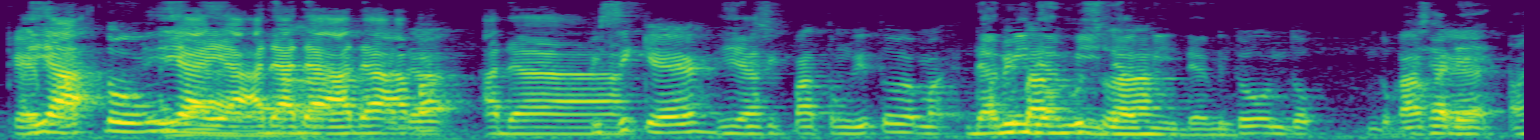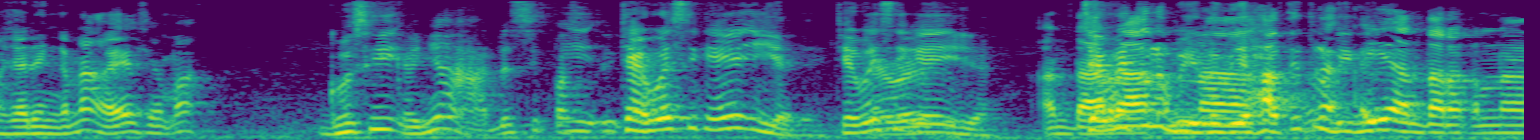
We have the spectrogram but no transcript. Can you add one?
kayak iya patung. iya iya ada ada ada apa ada Fisik ya, iya fisik patung gitu. emang- Dami, Tapi bagus dami, lah. dami, dami. Itu untuk untuk Masih apa ada ya? masih ada yang kena nggak ya SMA? Gue sih Kayaknya ada sih pasti. cewek sih kayaknya iya deh cewek sih Cewek kayak tuh. iya Antara cewek tuh lebih kena- lebih hati tuh lebih Iya, antara kena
